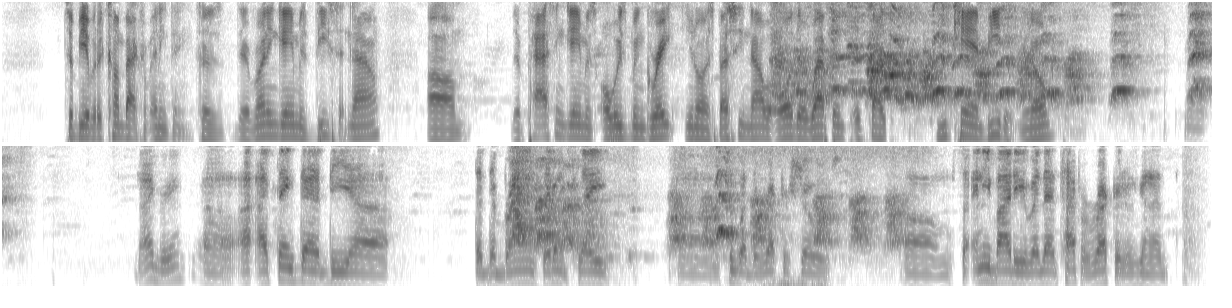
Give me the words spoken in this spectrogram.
to be able to come back from anything because their running game is decent now. Um, their passing game has always been great. You know, especially now with all their weapons, it's like you can't beat it. You know? I agree. Uh, I, I think that the uh, that the Browns they don't play uh, to what the record shows. Um, so anybody with that type of record is gonna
